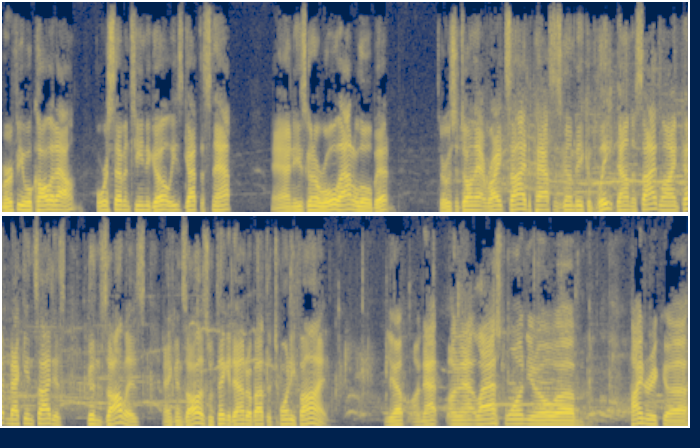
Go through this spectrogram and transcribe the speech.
Murphy will call it out. 4.17 to go. He's got the snap, and he's going to roll out a little bit. Throws it on that right side. The pass is going to be complete down the sideline. Cutting back inside is Gonzalez, and Gonzalez will take it down to about the 25. Yep, on that on that last one, you know, um, Heinrich uh,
